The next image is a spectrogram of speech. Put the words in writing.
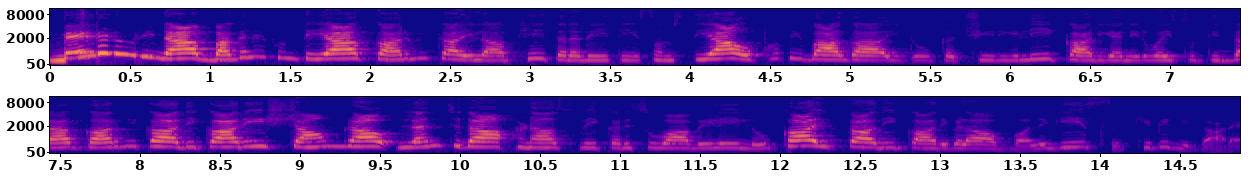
ಬೆಂಗಳೂರಿನ ಬಗಲಗುಂಟೆಯ ಕಾರ್ಮಿಕ ಇಲಾಖೆ ತರಬೇತಿ ಸಂಸ್ಥೆಯ ಉಪವಿಭಾಗ. ಇದು ಕಚೇರಿಯಲ್ಲಿ ಕಾರ್ಯನಿರ್ವಹಿಸುತ್ತಿದ್ದ ಕಾರ್ಮಿಕ ಅಧಿಕಾರಿ ಶ್ಯಾಮರಾವ್ ಲಂಚದ ಹಣ ಸ್ವೀಕರಿಸುವ ವೇಳೆ ಲೋಕಾಯುಕ್ತ ಅಧಿಕಾರಿಗಳ ಬಲೆಗೆ ಸಿಕ್ಕಿಬಿದ್ದಿದ್ದಾರೆ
